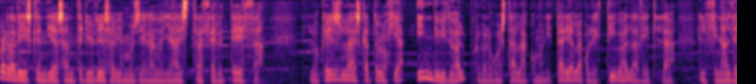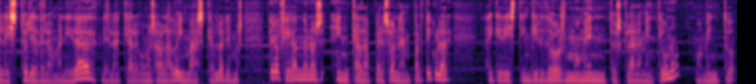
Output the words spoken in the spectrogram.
Recordaréis que en días anteriores habíamos llegado ya a esta certeza, lo que es la escatología individual, porque luego está la comunitaria, la colectiva, la de la, el final de la historia de la humanidad, de la que algo hemos hablado y más que hablaremos, pero fijándonos en cada persona en particular, hay que distinguir dos momentos claramente. Uno, momento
